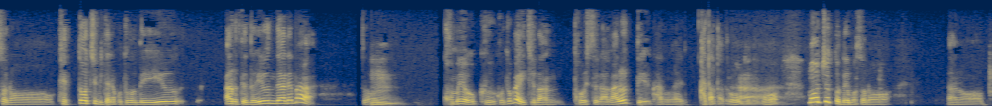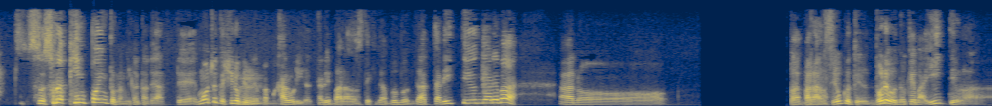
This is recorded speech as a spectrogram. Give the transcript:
その血糖値みたいなことで言う、ある程度言うんであれば、そのうん。米を食うことが一番糖質が上がるっていう考え方だろうけども、あもうちょっとでもその、あのそそれはピンポイントな見方であって、もうちょっと広く見ればうん。カロリーだったり、バランス的な部分だったりっていうんであれば、あのババランスよくという、どれを抜けばいいっていうのは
